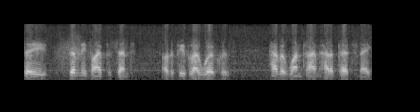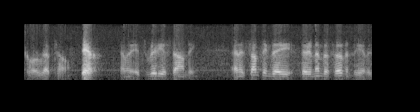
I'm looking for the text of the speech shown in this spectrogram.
say 75% of the people I work with have at one time had a pet snake or a reptile. Yeah. I mean, it's really astounding. And it's something they, they remember fervently. It was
